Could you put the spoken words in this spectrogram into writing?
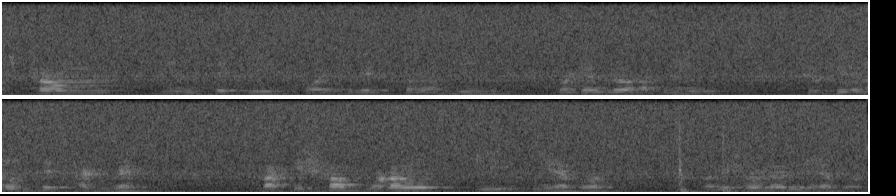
অষ্টম দিন থেকে পঁয়ত্রিশতম দিন পর্যন্ত আপনি ঝুঁকির মধ্যে থাকবেন। বাকি সব মোটামুটি নিরাপদ। বাকি সবটাই নিরাপদ।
